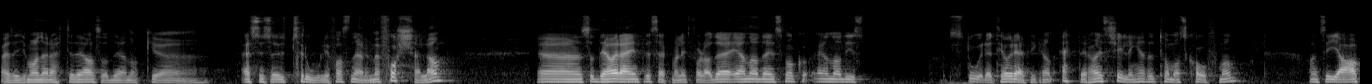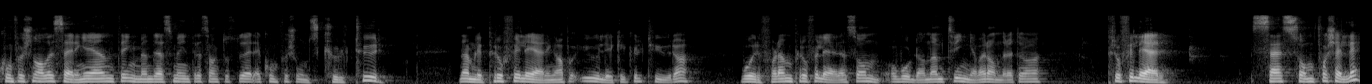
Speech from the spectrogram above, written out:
Jeg vet ikke om han har rett i det. altså. det nok, uh, jeg syns det er utrolig fascinerende med forskjellene. Uh, så det har jeg interessert meg litt for. Da. Det er en av, de, en av de store teoretikerne etter hans skilling heter Thomas Coffman. Han sier ja, konfesjonalisering er én ting, men det som er interessant å studere, er konfesjonskultur. Nemlig profileringa på ulike kulturer. Hvorfor de profilerer sånn, og hvordan de tvinger hverandre til å profilere seg som forskjellig.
